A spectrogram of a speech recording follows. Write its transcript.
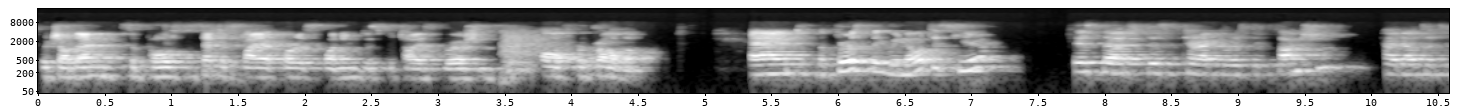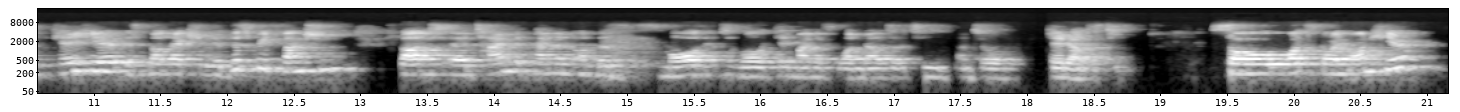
which are then supposed to satisfy a corresponding discretized version of the problem. And the first thing we notice here is that this characteristic function, chi delta tk here, is not actually a discrete function, but uh, time dependent on this small interval k minus 1 delta t until k delta t. So what's going on here?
